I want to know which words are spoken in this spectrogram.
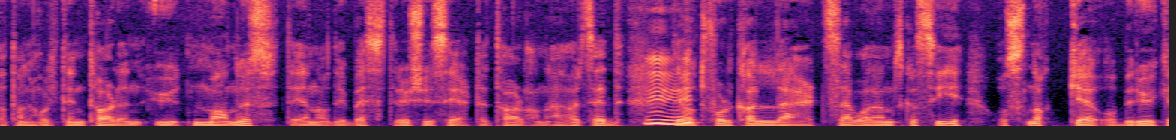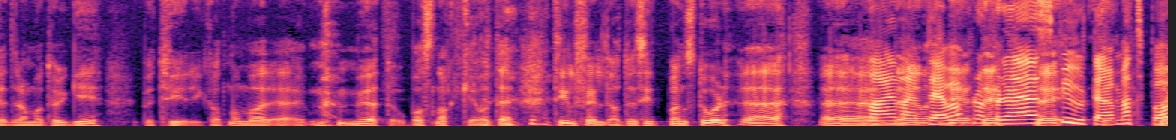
at han holdt den talen uten manus. Det er en av de best regisserte talene jeg har sett. Mm. Det at folk har lært seg hva de skal si å snakke og bruke dramaturgi betyr ikke at man bare møter opp og snakker, og at det er tilfeldig at du sitter på en stol. Eh, eh, nei, nei, det var for det spurte jeg om etterpå.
